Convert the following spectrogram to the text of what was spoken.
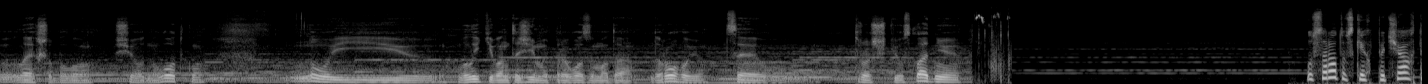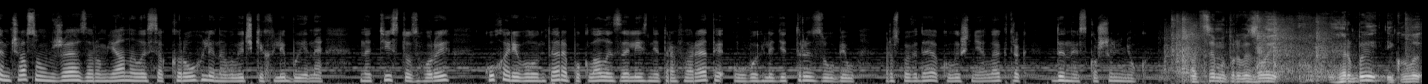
легше було ще одну лодку. Ну і великі вантажі ми перевозимо да, дорогою. Це трошки ускладнює. У саратовських печах тим часом вже зарум'янилися круглі невеличкі хлібини. На тісто згори кухарі-волонтери поклали залізні трафарети у вигляді тризубів, розповідає колишній електрик Денис Кошельнюк. А це ми привезли герби, і коли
